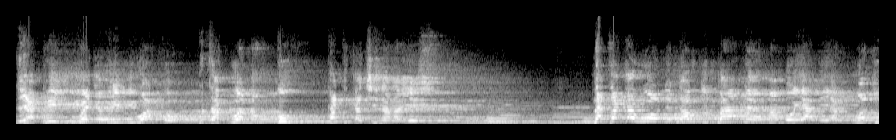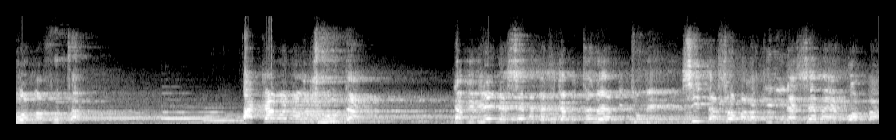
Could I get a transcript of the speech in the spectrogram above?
Ya pili, kwenye ulimi wako kutakuwa na nguvu katika jina la Yesu. Nataka uone Daudi baada ya mambo yale ya kumwagiwa mafuta akawa na ushuhuda, na Biblia inasema katika Matendo ya Mitume, sitasoma lakini inasema ya kwamba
